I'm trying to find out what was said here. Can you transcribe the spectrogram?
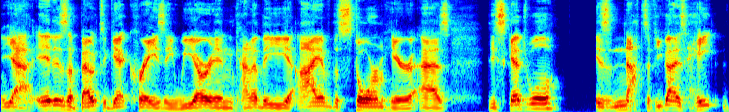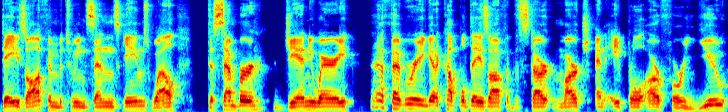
Yeah, it is about to get crazy. We are in kind of the eye of the storm here as the schedule is nuts. If you guys hate days off in between Sens games, well, December, January, Eh, February, you get a couple days off at the start. March and April are for you.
